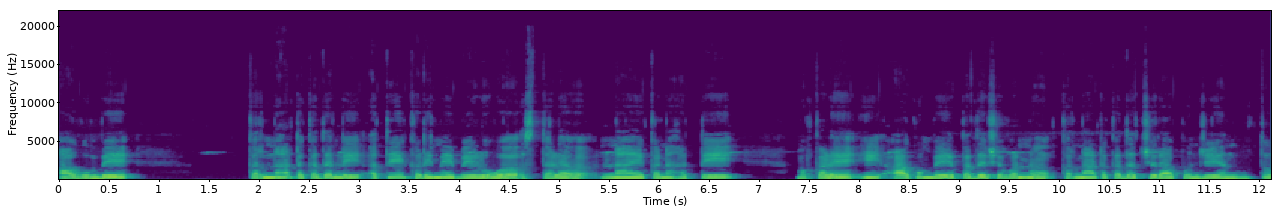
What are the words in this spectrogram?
ಆಗುಂಬೆ. ಕರ್ನಾಟಕದಲ್ಲಿ ಅತಿ ಕಡಿಮೆ ಬೀಳುವ ಸ್ಥಳ ನಾಯಕನಹಟ್ಟಿ. ಮಕ್ಕಳೇ, ಈ ಆಗುಂಬೆ ಪ್ರದೇಶವನ್ನು ಕರ್ನಾಟಕದ ಚಿರಾಪುಂಜಿ ಎಂದು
